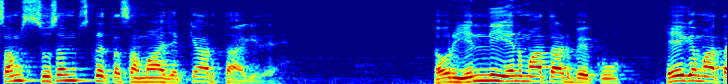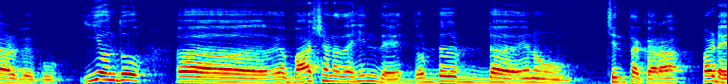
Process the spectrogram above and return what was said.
ಸಂಸ್, ಸುಸಂಸ್ಕೃತ ಸಮಾಜಕ್ಕೆ ಅರ್ಥ ಆಗಿದೆ. ಅವರು ಎಲ್ಲಿ ಏನು ಮಾತಾಡಬೇಕು, ಹೇಗೆ ಮಾತಾಡಬೇಕು, ಈ ಒಂದು ಭಾಷಣದ ಹಿಂದೆ ದೊಡ್ಡ ದೊಡ್ಡ ಏನು ಚಿಂತಕರ ಪಡೆ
